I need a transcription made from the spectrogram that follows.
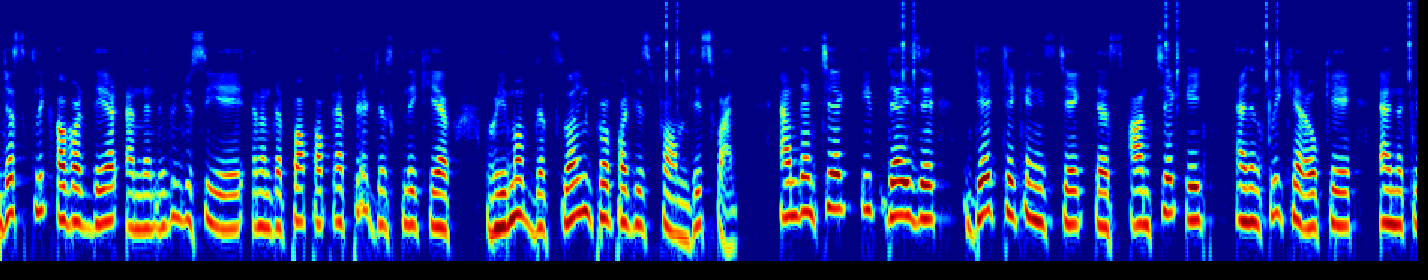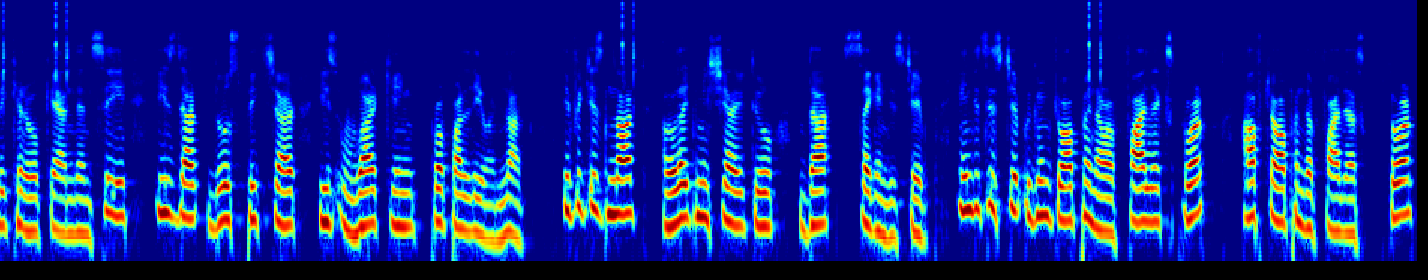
Just click over there and then you're going to see another pop-up appear. Just click here remove the flowing properties from this file and then check if there is a date taken is checked just uncheck it and then click here ok and then click here ok and then see is that those picture is working properly or not. If it is not let me share you to the second step. In this step we're going to open our file explorer. After open the file explorer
